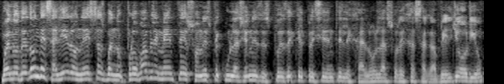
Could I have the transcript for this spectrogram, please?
Bueno, ¿de dónde salieron estas? Bueno, probablemente son especulaciones después de que el presidente le jaló las orejas a Gabriel Llorio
